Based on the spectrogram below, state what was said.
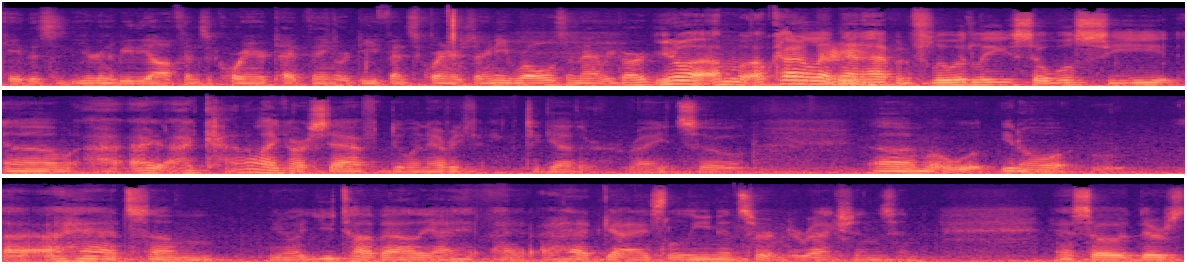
Okay, this is you're going to be the offensive coordinator type thing, or defensive coordinator. Is there any roles in that regard? You know, I'm, I'm kind of letting that happen fluidly, so we'll see. Um, I, I, I kind of like our staff doing everything together, right? So, um, you know, I, I had some, you know, at Utah Valley, I, I, I had guys lean in certain directions, and and so there's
